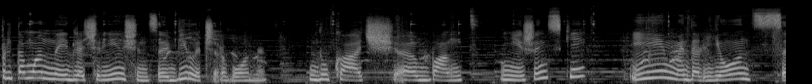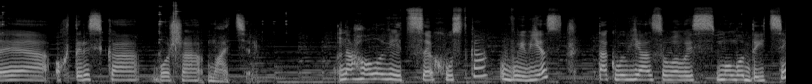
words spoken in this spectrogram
притаманне і для Чернігівщини це біле-червоне, дукач, е, бант Ніжинський і медальйон це Охтирська Божа матір. На голові це хустка, вив'яз. Так вив'язувались молодиці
